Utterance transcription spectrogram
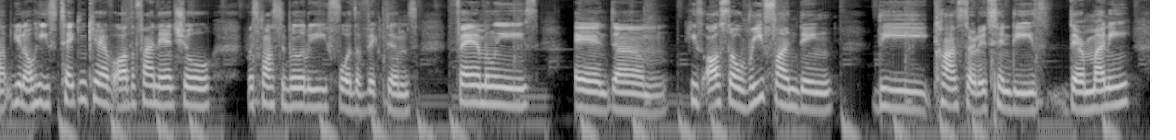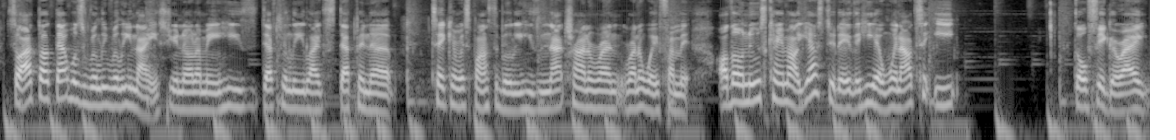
Um, you know he's taking care of all the financial responsibility for the victims' families, and um, he's also refunding the concert attendees their money. So I thought that was really really nice. You know what I mean? He's definitely like stepping up, taking responsibility. He's not trying to run run away from it. Although news came out yesterday that he had went out to eat Go figure, right?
